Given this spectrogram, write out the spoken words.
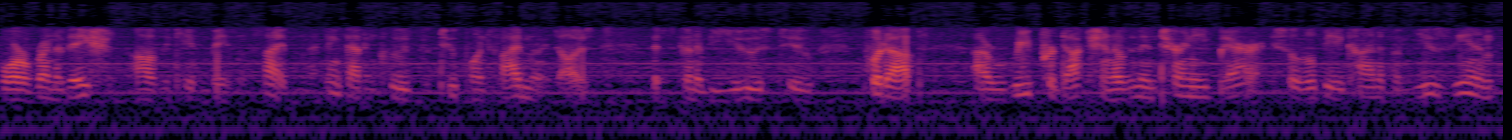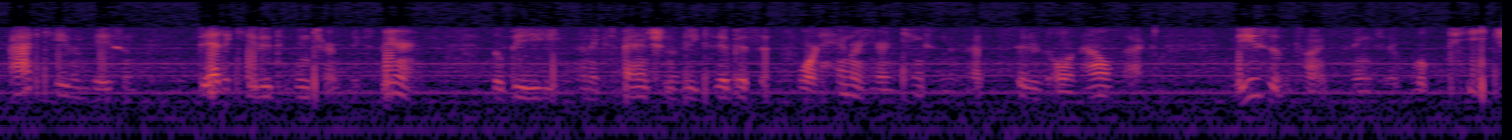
for renovation of the Cave and Basin site. And I think that includes the 2.5 million dollars that's going to be used to put up a reproduction of an internee barrack. So there'll be a kind of a museum at Cave and Basin dedicated to the internment experience. There'll be an expansion of the exhibits at Fort Henry here in Kingston and at the Citadel in Halifax. These are the kinds of things that will teach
